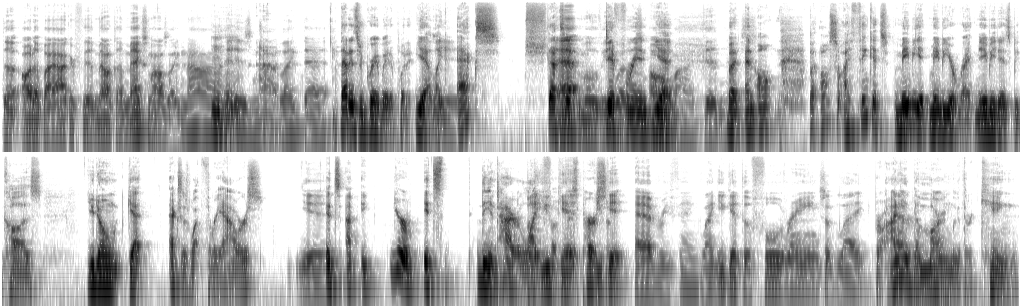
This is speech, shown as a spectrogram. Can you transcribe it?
the autobiography of Malcolm X." And I was like, "Nah, Mhm. it is not like that." That is a great way to put it. Yeah, like Yeah. X. That's that a movie different. Was, oh yeah, my goodness! but and all, but also I think it's maybe it maybe you're right. Maybe it is because you don't get X is what three hours. yeah, It's uh, it, you're it's the entire But life you of get this person. you get everything. Like you get the full range of like. Bro, I need the. Martin Luther King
